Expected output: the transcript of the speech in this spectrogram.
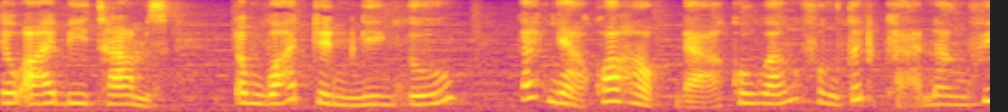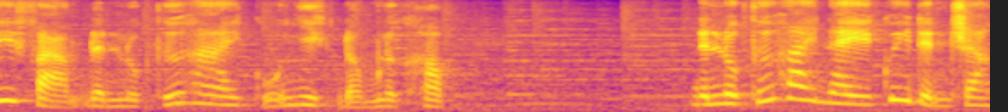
Theo IB Times, trong quá trình nghiên cứu, các nhà khoa học đã cố gắng phân tích khả năng vi phạm định luật thứ hai của nhiệt động lực học. Định luật thứ hai này quy định rằng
